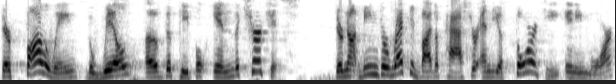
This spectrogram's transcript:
They're following the will of the people in the churches. They're not being directed by the pastor and the authority anymore.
